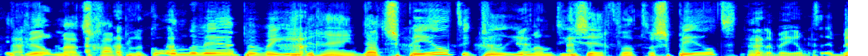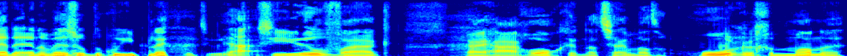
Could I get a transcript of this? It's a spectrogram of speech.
Ik wil maatschappelijke onderwerpen waar iedereen wat speelt. Ik wil iemand die zegt wat er speelt. Nou, dan ben je op de- bij de NOS op de goede plek natuurlijk. Ja. Ik zie heel vaak bij haar hok. En dat zijn wat horige mannen.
